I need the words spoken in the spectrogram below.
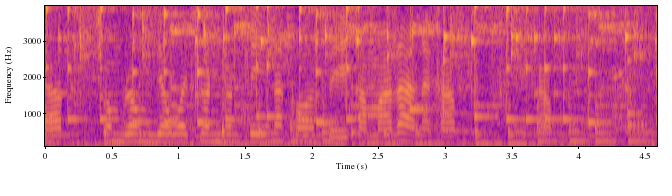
จากชมรมเยาวชนดนตรีนครศรีธรรมราชนะครับนี่ครับ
